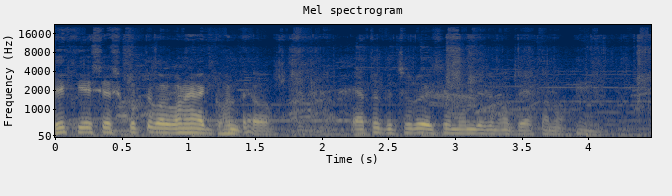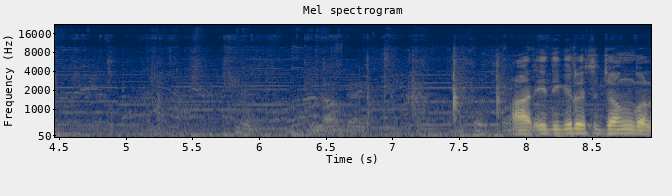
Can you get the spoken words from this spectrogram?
দেখিয়ে শেষ করতে পারব না এক ঘন্টাও। এত কিছু রয়েছে মন্দিরের মধ্যে এখনও। আর এদিকে রয়েছে জঙ্গল।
